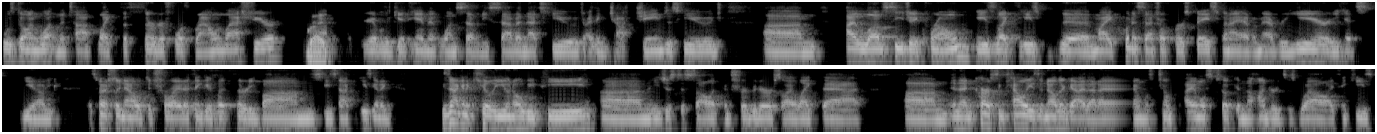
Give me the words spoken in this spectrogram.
was going what in the top like the third or fourth round last year. Right. You're able to get him at 177. That's huge. I think Josh James is huge. Um, I love CJ Cron. He's like he's the my quintessential first baseman. I have him every year. He hits, you know, especially now with Detroit. I think he'll hit 30 bombs. He's not he's gonna he's not gonna kill you in OBP. Um, he's just a solid contributor. So I like that. Um, and then Carson Kelly is another guy that I almost jumped, I almost took in the hundreds as well. I think he's,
